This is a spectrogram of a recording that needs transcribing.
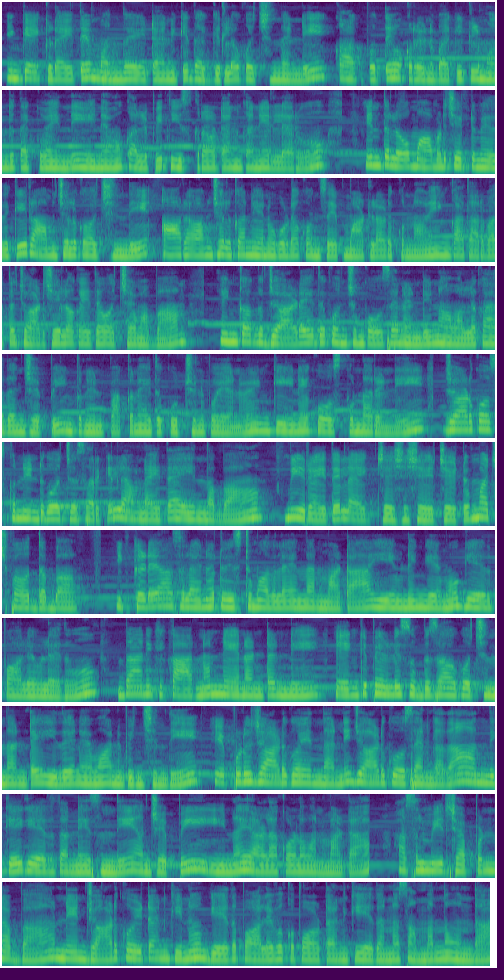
ఇంకా ఇక్కడైతే మందు వేయటానికి దగ్గరలోకి వచ్చిందండి. కాకపోతే ఒక రెండు బకెట్లు మందు తక్కువైంది. ఈయనేమో కలిపి తీసుకురావటానికని వెళ్ళారు. ఇంతలో మామిడి చెట్టు మీదకి రామచిలుక వచ్చింది. ఆ రామచిలుక నేను కూడా కొంతసేపు మాట్లాడుకున్నాం. ఇంకా తర్వాత జాడచేలోకి అయితే వచ్చామబ్బా. ఇంకా జాడ అయితే కొంచెం కోసానండి. నా వల్ల కాదని చెప్పి ఇంక నేను పక్కన అయితే కూర్చుని పోయాను. ఇంక ఈయనే కోసుకున్నారండి. జాడ కోసుకుని ఇంటికి వచ్చేసరికి లెవెన్ అయితే అయిందబ్బా. మీరైతే లైక్ చేసి షేర్ చేయటం మర్చిపోవద్దబ్బా ఇక్కడే అసలైన ట్విస్ట్ మొదలైందనమాట ఈవినింగ్ ఏమో గేదె పాలు ఇవ్వలేదు. దానికి కారణం నేనంటండి. ఎంకి పెళ్ళి సుబ్బసాగుకు వచ్చిందంటే ఇదేనేమో అనిపించింది. ఎప్పుడు జాడు కోయిందాన్ని జాడు కోసాను కదా అందుకే గేదె తన్నేసింది అని చెప్పి ఈయన ఏళాకోళం అనమాట అసలు మీరు చెప్పండి అబ్బా నేను జాడు కోయటానికిను గేదె పాలు ఇవ్వకపోవటానికి ఏదన్నా సంబంధం ఉందా?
